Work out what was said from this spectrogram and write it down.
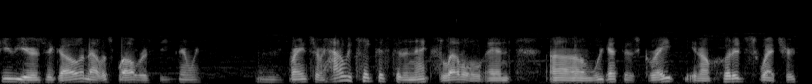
few years ago, and that was well received. And we brainstormed how do we take this to the next level, and um, we got this great, you know, hooded sweatshirt,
